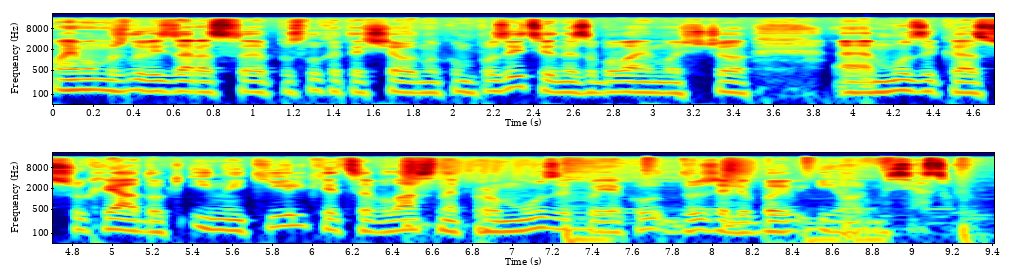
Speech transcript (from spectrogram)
Маємо можливість зараз е, послухати ще одну композицію. Не забуваємо, що е, музика з шухлядок і не тільки це власне про музику, яку дуже любив Ігор Мусясов.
